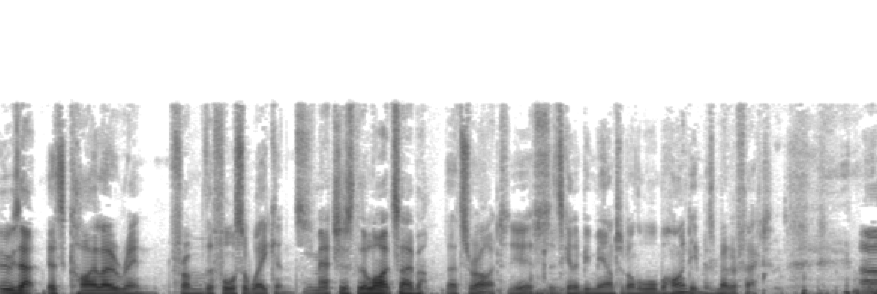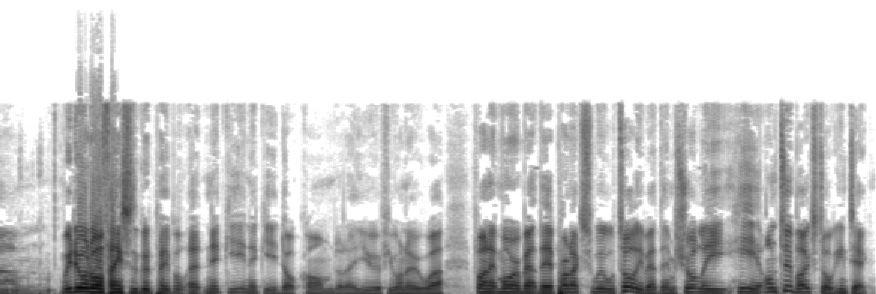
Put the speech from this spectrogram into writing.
Who's that? It's Kylo Ren from The Force Awakens. He matches the lightsaber. That's right. Yes, it's going to be mounted on the wall behind him. As a matter of fact. Um, we do it all thanks to the good people at Netgear, netgear.com.au. If you want to uh, find out more about their products, we will tell you about them shortly here on Two Blokes Talking Tech.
